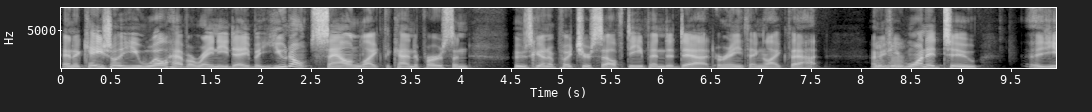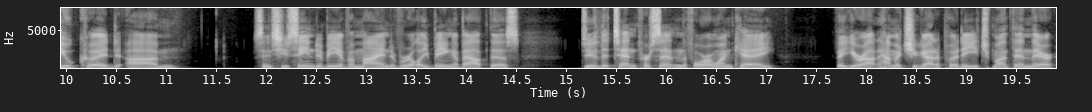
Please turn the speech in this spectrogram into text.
and occasionally you will have a rainy day, but you don't sound like the kind of person who's going to put yourself deep into debt or anything like that. I mean, if you wanted to, uh, you could, um, since you seem to be of a mind of really being about this, do the 10% in the 401k, figure out how much you got to put each month in there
